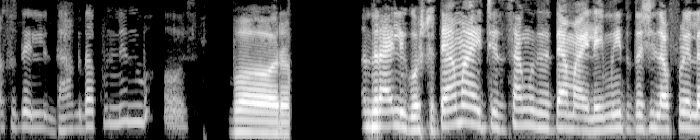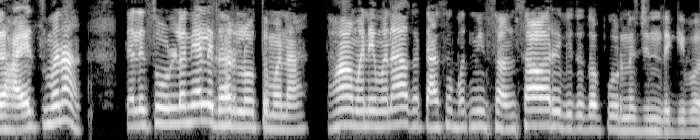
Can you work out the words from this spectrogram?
असं ते धाक दाखवून देईन बस. बरं. राहिली गोष्ट. त्या मायची सांगून त्या मायले मी तर तशी लफडेल आहेच म्हणा. त्याला सोडलं नाही धरलं होतं म्हणा. हा म्हणे म्हणा का त्यासोबत मी संसार बीत होता पूर्ण जिंदगीभर.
